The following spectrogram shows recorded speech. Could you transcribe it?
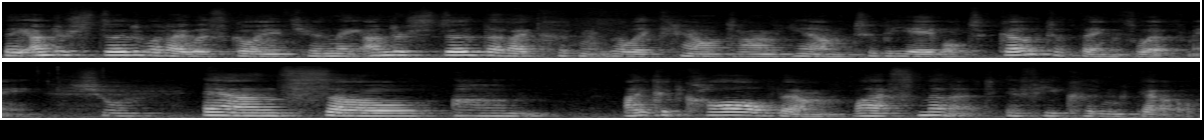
They understood what I was going through, and they understood that I couldn't really count on him to be able to go to things with me. Sure. And so um, I could call them last minute if he couldn't go.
